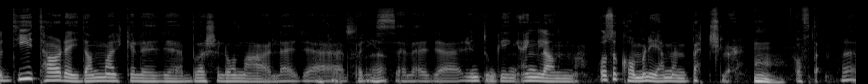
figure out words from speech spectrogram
Og de tar det i Danmark eller eh, Barcelona eller eh, Paris eller eh, rundt omkring England. Og så kommer de hjem med en bachelor, ofte. ja.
